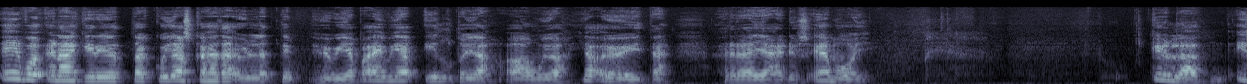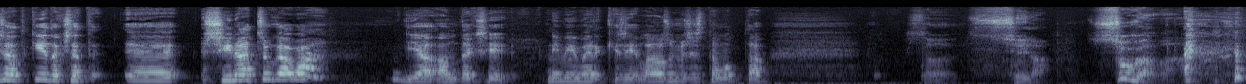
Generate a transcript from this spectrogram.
Ei voi enää kirjoittaa, kun Jaska hätä yllätti hyviä päiviä, iltoja, aamuja ja öitä. Räjähdys emoi. Kyllä, isot kiitokset äh, Shinatsugawa ja anteeksi nimimerkkisi lausumisesta, mutta Se on. Sugava.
